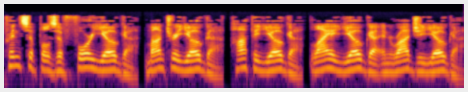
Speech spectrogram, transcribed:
principles of four yoga, mantra yoga, hatha yoga, laya yoga and raja yoga.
